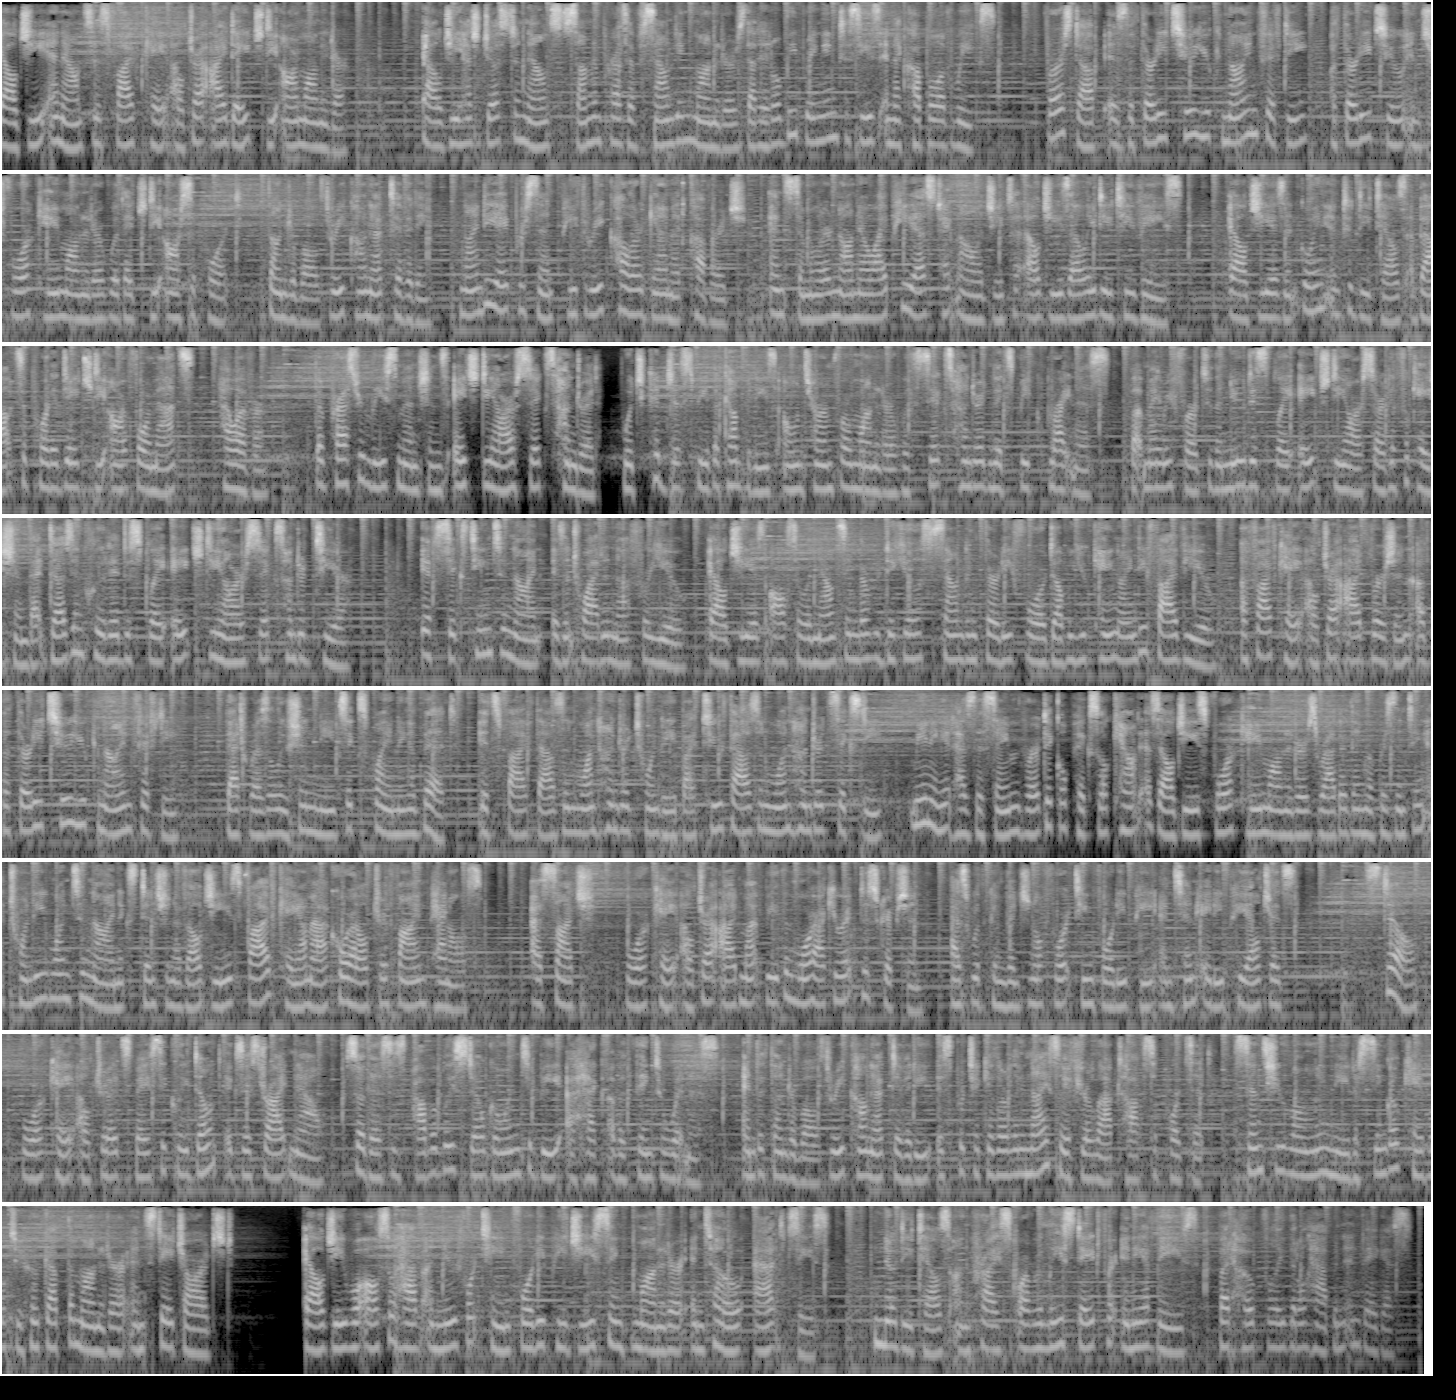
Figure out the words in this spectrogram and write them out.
LG announces 5K Ultrawide HDR monitor. LG has just announced some impressive sounding monitors that it'll be bringing to CES in a couple of weeks. First up is the 32UK 950, a 32-inch 4K monitor with HDR support, Thunderbolt 3 connectivity, 98% P3 color gamut coverage, and similar nano-IPS technology to LG's LED TVs. LG isn't going into details about supported HDR formats, however. The press release mentions HDR 600, which could just be the company's own term for a monitor with 600 nits peak brightness, but may refer to the new Display HDR certification that does include a Display HDR 600 tier. If 16 to 9 isn't wide enough for you, LG is also announcing the ridiculous sounding 34WK95U, a 5K Ultrawide version of the 32UK 950. That resolution needs explaining a bit, it's 5120 by 2160, meaning it has the same vertical pixel count as LG's 4K monitors rather than representing a 21 to 9 extension of LG's 5K iMac or ultra-fine panels. As such, 4K Ultrawide might be the more accurate description, as with conventional 1440p and 1080p Ultras. Still, 4K Ultras basically don't exist right now, so this is probably still going to be a heck of a thing to witness, and the Thunderbolt 3 connectivity is particularly nice if your laptop supports it, since you'll only need a single cable to hook up the monitor and stay charged. LG will also have a new 1440p G-Sync monitor in tow at CES. No details on price or release date for any of these, but hopefully that'll happen in Vegas.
